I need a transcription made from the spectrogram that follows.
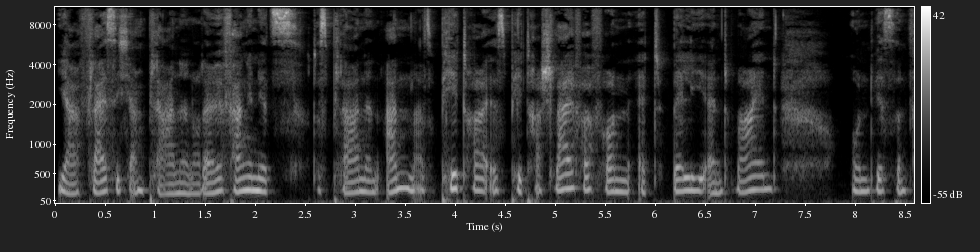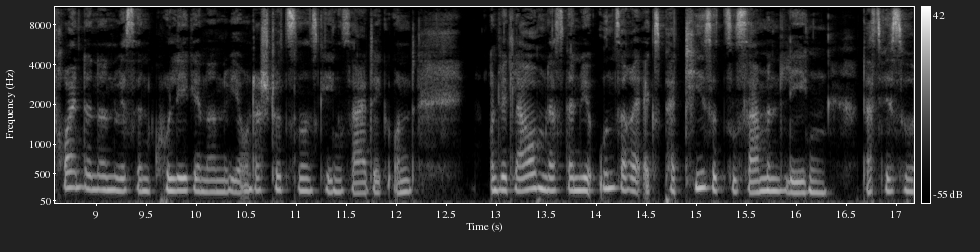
ja fleißig am Planen oder wir fangen jetzt das Planen an. Also Petra ist Petra Schleifer von at Belly and Mind und wir sind Freundinnen, wir sind Kolleginnen, wir unterstützen uns gegenseitig und und wir glauben, dass wenn wir unsere Expertise zusammenlegen, dass wir so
